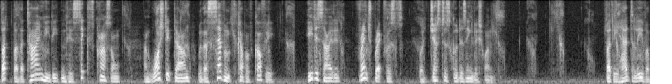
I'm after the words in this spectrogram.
But by the time he'd eaten his sixth croissant and washed it down with a seventh cup of coffee, he decided French breakfasts were just as good as English ones. But he had to leave a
